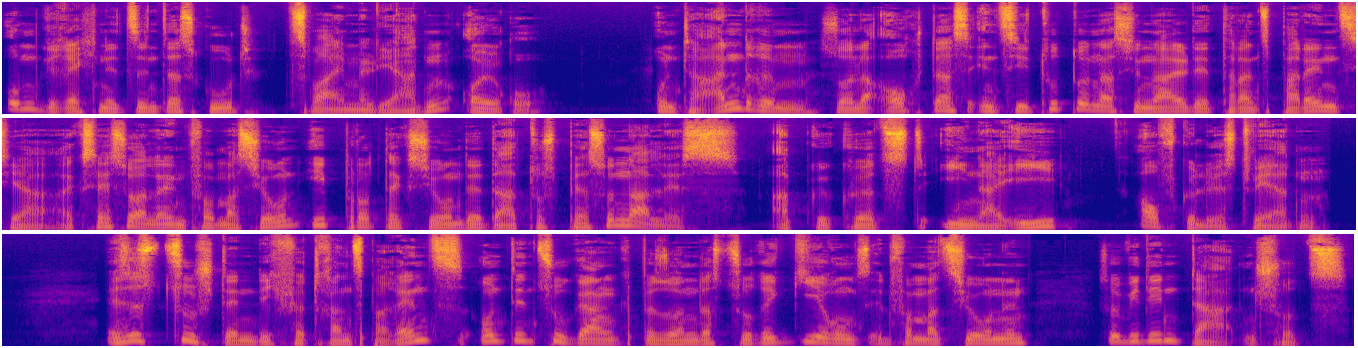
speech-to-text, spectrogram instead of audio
umgerechnet sind das gut 2 Milliarden Euro. Unter anderem solle auch das Instituto Nacional de Transparencia, Acceso a la Información y Protección de Datos Personales, abgekürzt INAI, aufgelöst werden. Es ist zuständig für Transparenz und den Zugang besonders zu Regierungsinformationen sowie den Datenschutz.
